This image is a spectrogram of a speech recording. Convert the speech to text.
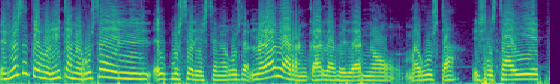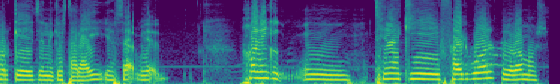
Es bastante bonita, me gusta el, el póster este, me gusta. No la voy a arrancar, la verdad, no, me gusta. Y si está ahí es porque tiene que estar ahí, ya está. Mira. Jolín, cu- mm, tiene aquí firewall, pero vamos.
